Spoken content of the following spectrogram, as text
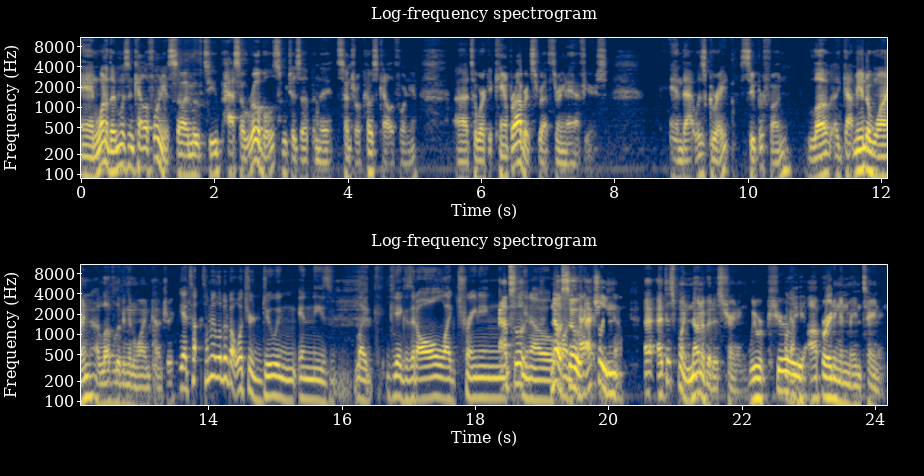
and one of them was in California. So I moved to Paso Robles, which is up in the Central Coast, California, uh, to work at Camp Roberts for about three and a half years, and that was great, super fun. Love it got me into wine. I love living in wine country. Yeah, t- tell me a little bit about what you're doing in these like gigs. Is it all like training? Absolutely. You know, no, so tech? actually, Yeah. at this point, none of it is training. We were purely operating and maintaining.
